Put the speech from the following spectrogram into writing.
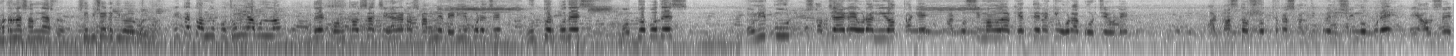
ঘটনা সামনে আসলো। সে বিষয়টা কীভাবে বলবেন? এটা তো আমি প্রথমেই বললাম ওদের কঙ্কালসার চেহারাটা সামনে বেরিয়ে পড়েছে। উত্তরপ্রদেশ, মধ্যপ্রদেশ, মণিপুর, সব জায়গায় ওরা নীরব থাকে। আর পশ্চিমবাংলার ক্ষেত্রে নাকি ওরা গর্জে ওঠে। আর বাস্তব সত্যটা শান্তিপুরে নৃসিংহপুরে এই আউটসাইড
